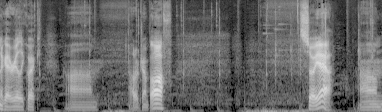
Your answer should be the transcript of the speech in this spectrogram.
Okay, really quick. Um, auto jump off so yeah. Um,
